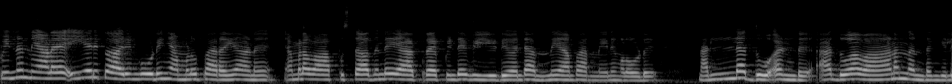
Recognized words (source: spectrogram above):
പിന്നെ ഇയാളെ ഈ ഒരു കാര്യം കൂടി നമ്മൾ പറയാണ്. നമ്മളെ വാപ്പുസ്താദിന്റെ യാത്രയപ്പിന്റെ വീഡിയോന്റെ അന്ന് ഞാൻ പറഞ്ഞു നിങ്ങളോട് നല്ല ദുവ ഉണ്ട്. ആ ദുവ വേണമെന്നുണ്ടെങ്കിൽ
